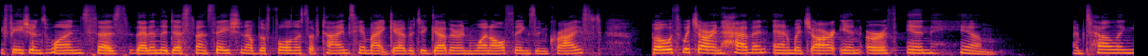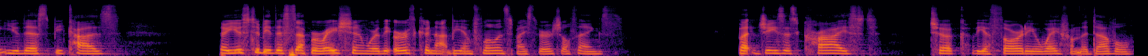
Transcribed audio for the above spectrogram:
Ephesians 1 says that in the dispensation of the fullness of times he might gather together in one all things in Christ, both which are in heaven and which are in earth in him. I'm telling you this because there used to be this separation where the earth could not be influenced by spiritual things. But Jesus Christ took the authority away from the devil,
